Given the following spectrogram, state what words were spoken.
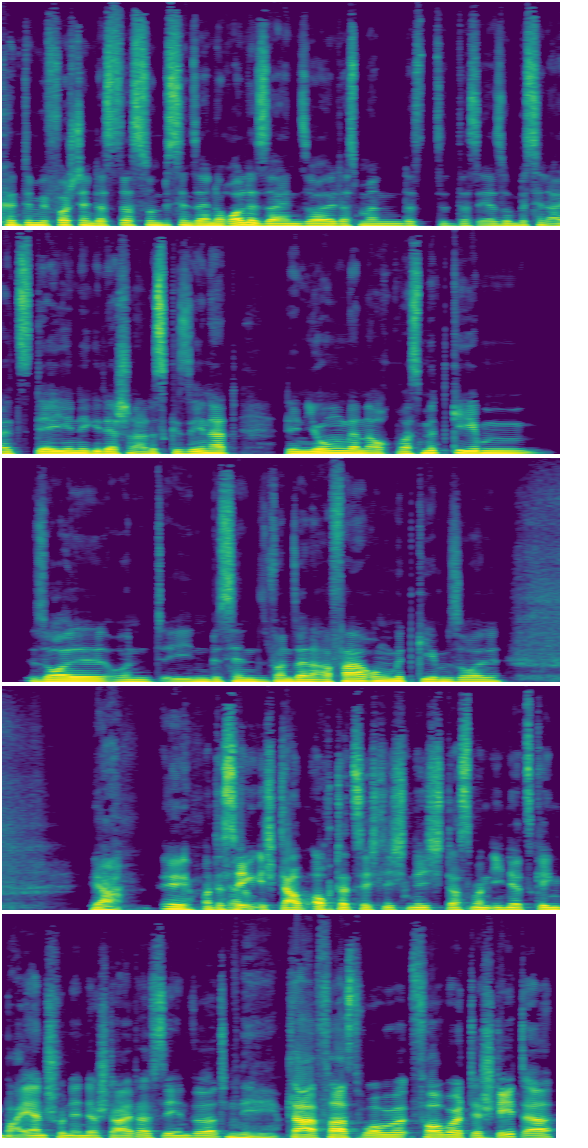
könnte mir vorstellen, dass das so ein bisschen seine Rolle sein soll, dass man, dass, dass er so ein bisschen als derjenige, der schon alles gesehen hat, den Jungen dann auch was mitgeben soll und ihn ein bisschen von seiner Erfahrung mitgeben soll. Ja, Ey, und deswegen, ja. ich glaube auch tatsächlich nicht, dass man ihn jetzt gegen Bayern schon in der Startelf sehen wird. Nee. Klar, Fast Forward, der steht da,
